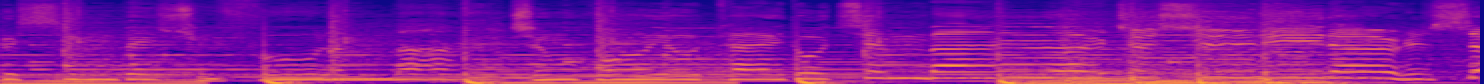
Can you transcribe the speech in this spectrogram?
个性被驯服了吗？生活有太多牵绊，人生，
